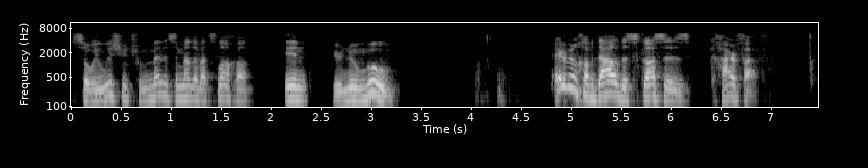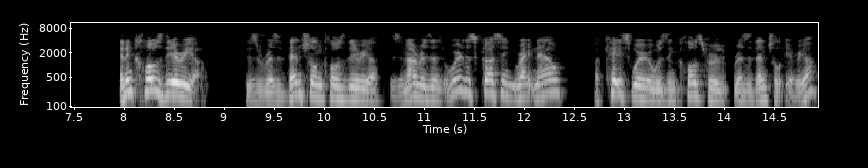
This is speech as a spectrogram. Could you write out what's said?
So we wish you tremendous amount of atzlacha in your new move. Eruvin Chavdal discusses Karfaf, an enclosed area. There's a residential enclosed area, there's a non-residential. We're discussing right now a case where it was enclosed for a residential area,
